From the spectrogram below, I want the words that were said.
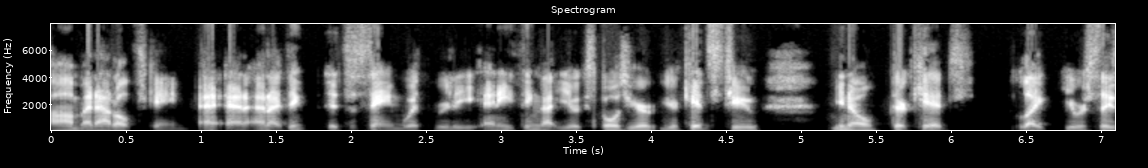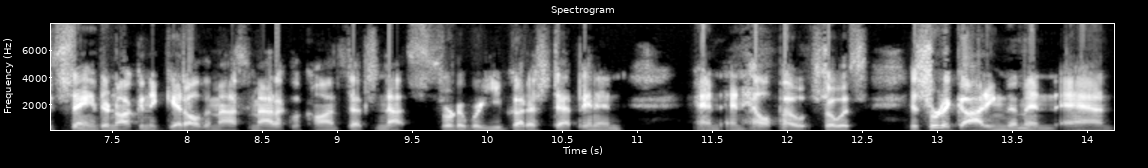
um, an adult's game. And, and, and I think it's the same with really anything that you expose your, your kids to. You know, they're kids. Like you were saying, they're not going to get all the mathematical concepts, and that's sort of where you've got to step in and and and help out. So it's it's sort of guiding them and and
